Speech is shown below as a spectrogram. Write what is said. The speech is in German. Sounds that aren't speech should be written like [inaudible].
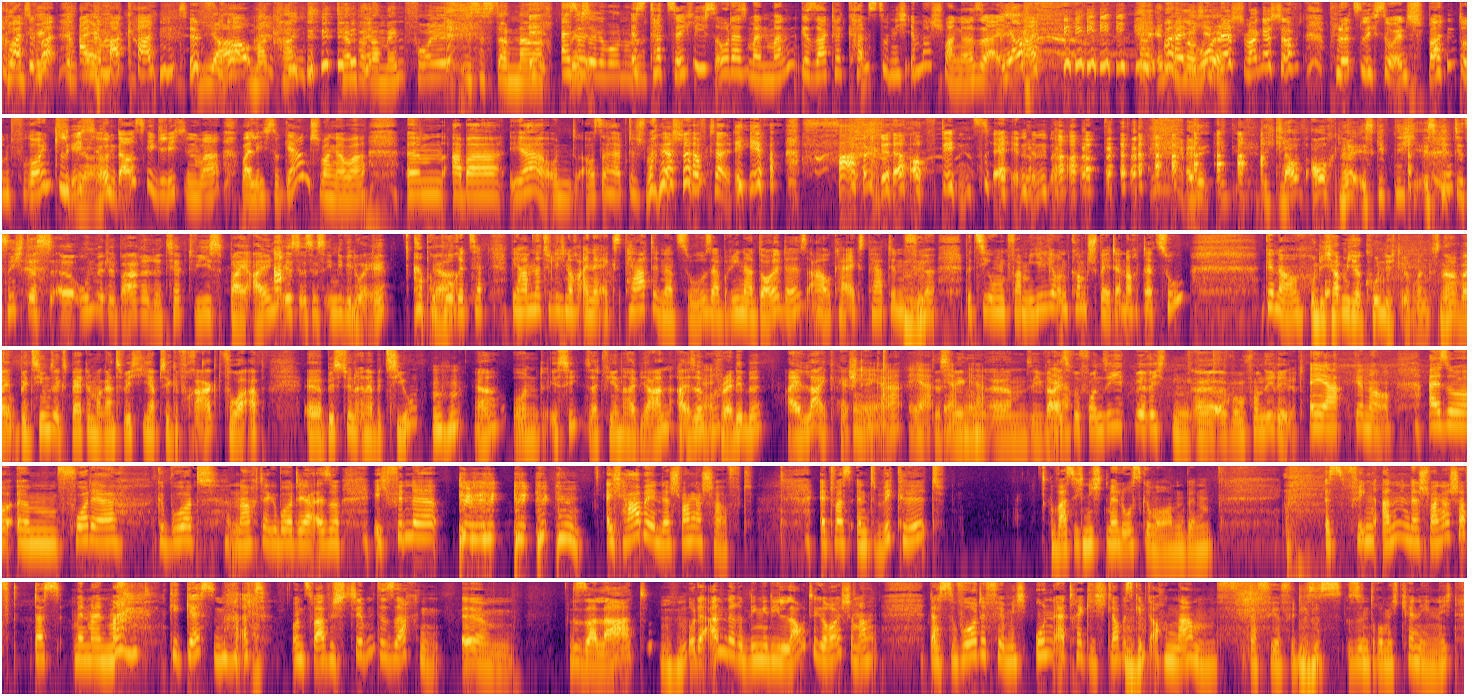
Warte mal, eine markante ja, Frau. markant, temperamentvoll. Ist es danach also besser geworden? Oder? ist tatsächlich so, dass mein Mann gesagt hat, kannst du nicht immer schwanger sein. Ja. Weil, Endlich weil mal ich in Ruhe. der Schwangerschaft plötzlich so entspannt und freundlich Ja. und ausgeglichen war, weil ich so gern schwanger war. Ähm, aber ja, und außerhalb der [laughs] Schwangerschaft halt eher Haare auf den Zähnen habe. Also ich, ich glaube auch, ne, es gibt nicht, es gibt jetzt nicht das äh, unmittelbare Rezept, wie es bei allen ist. Es ist individuell. Apropos Ja. Rezept, wir haben natürlich noch eine Expertin dazu, Sabrina Doldes, AOK-Expertin Mhm. für Beziehung und Familie und kommt später noch dazu. Genau. Und ich habe mich erkundigt übrigens, ne, weil Beziehungsexpertin mal ganz wichtig. Ich habe sie gefragt vorab, äh, bist du in einer Beziehung? Ja, und ist sie seit viereinhalb Jahren? Also Mhm. Okay. credible. I like Hashtag. Ja, ja, Deswegen, ja, ja. Ähm, sie weiß, Ja. wovon sie berichten, äh, wovon sie redet. Ja, genau. Also ähm, vor der Geburt, nach der Geburt, ja, also ich finde, [clears throat] ich habe in der Schwangerschaft etwas entwickelt, was ich nicht mehr losgeworden bin. Es fing an in der Schwangerschaft, dass wenn mein Mann [laughs] gegessen hat, und zwar bestimmte Sachen, ähm, Salat oder andere Dinge, die laute Geräusche machen, das wurde für mich unerträglich. Ich glaube, es gibt auch einen Namen dafür, für dieses Syndrom. Ich kenne ihn nicht.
